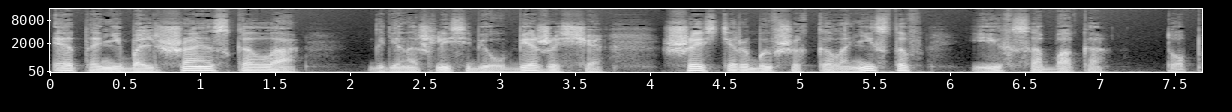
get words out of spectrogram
эта небольшая скала, где нашли себе убежище шестеро бывших колонистов и их собака Топ.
